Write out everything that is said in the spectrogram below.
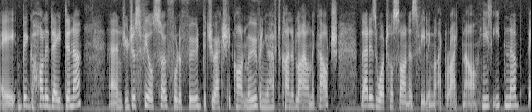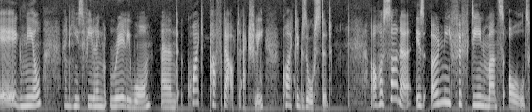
a big holiday dinner, and you just feel so full of food that you actually can't move and you have to kind of lie on the couch. That is what Hosana is feeling like right now. He's eaten a big meal and he's feeling really warm and quite puffed out, actually, quite exhausted. Our Hosana is only 15 months old,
